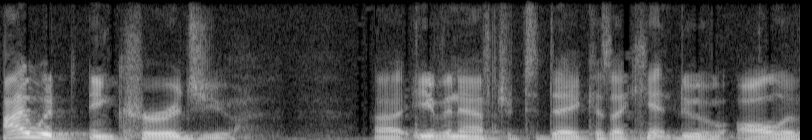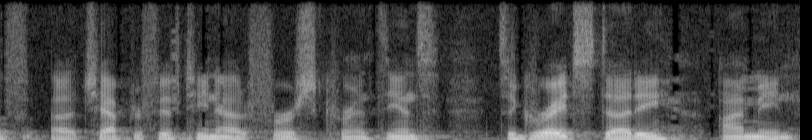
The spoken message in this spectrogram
I would encourage you, uh, even after today, because I can't do all of uh, chapter 15 out of 1 Corinthians. It's a great study. I mean,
